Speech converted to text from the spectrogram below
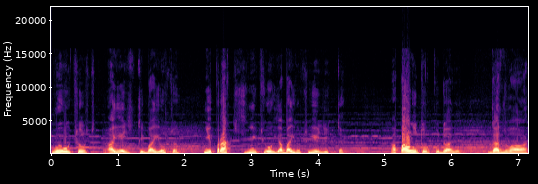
Выучилась, а ездить ты боялся? Ни практики, ничего, я боюсь ездить-то. А полуторку дали, ГАЗ-2.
